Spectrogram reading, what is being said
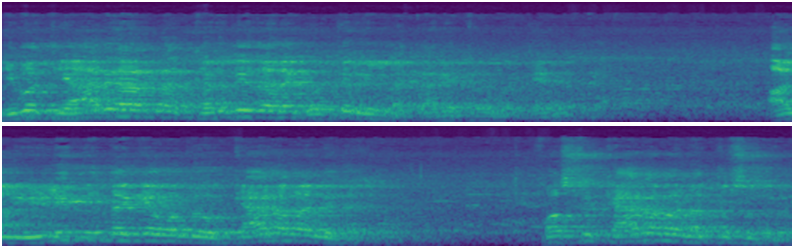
ಇವತ್ತು ಯಾರ್ಯಾರನ್ನ ಕರೆದಿದ್ದಾರೆ ಗೊತ್ತಿರಲಿಲ್ಲ ಕಾರ್ಯಕ್ರಮಕ್ಕೆ. ಅಲ್ಲಿ ಇಳಿತಿದ್ದಂಗೆ ಒಂದು ಕ್ಯಾರವಾನ್ ಇದೆ. ಫಸ್ಟ್ ಕ್ಯಾರವಾನ್ ಹತ್ತಿಸಿದ್ರು.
